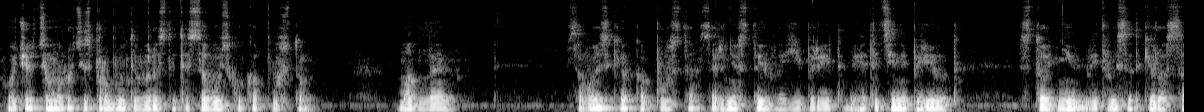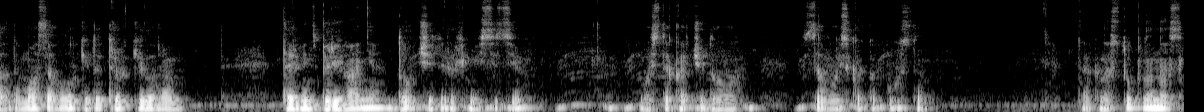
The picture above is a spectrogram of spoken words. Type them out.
Хочу в цьому році спробувати виростити савойську капусту. Мадлен. Савойська капуста середньостиглий гібрид. Вегетаційний період 100 днів від висадки розсади. Маса головки до 3 кг. Термін зберігання до 4 місяців. Ось така чудова савойська капуста. Так, наступна у нас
